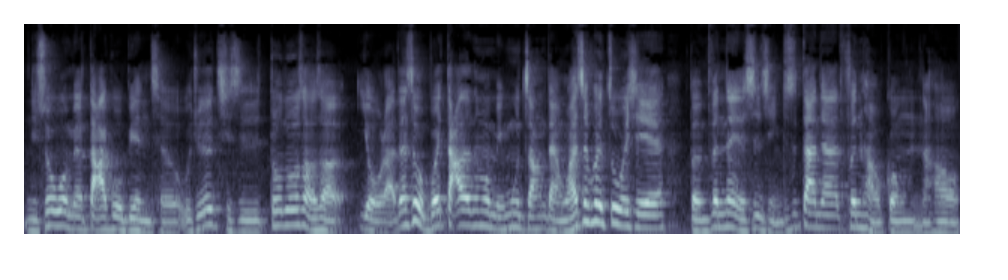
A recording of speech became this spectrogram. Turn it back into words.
你说我有没有搭过便车？我觉得其实多多少少有啦，但是我不会搭的那么明目张胆，我还是会做一些本分内的事情，就是大家分好工，然后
